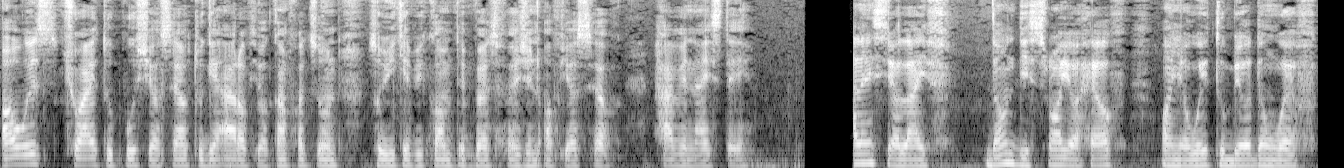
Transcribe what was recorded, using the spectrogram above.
Always try to push yourself to get out of your comfort zone so you can become the best version of yourself. Have a nice day. Balance your life. Don't destroy your health on your way to building wealth.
